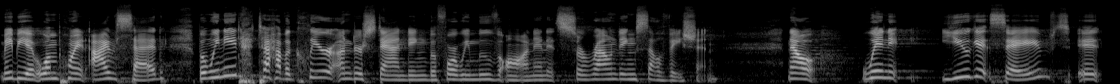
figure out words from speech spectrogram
maybe at one point I've said, but we need to have a clear understanding before we move on, and it's surrounding salvation. Now, when you get saved, it,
